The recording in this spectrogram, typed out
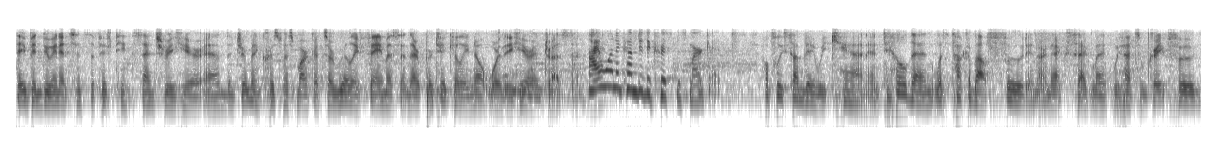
They've been doing it since the 15th century here, and the German Christmas markets are really famous, and they're particularly noteworthy here in Dresden. I want to come to the Christmas market. Hopefully someday we can. Until then, let's talk about food in our next segment. We've had some great food.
